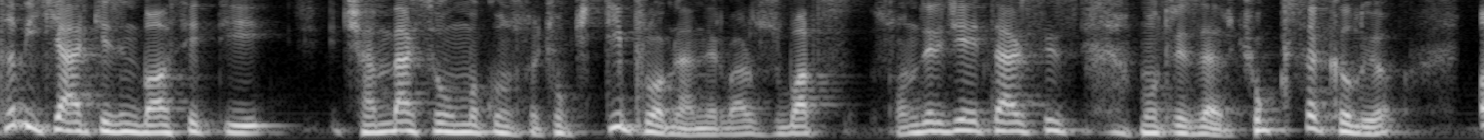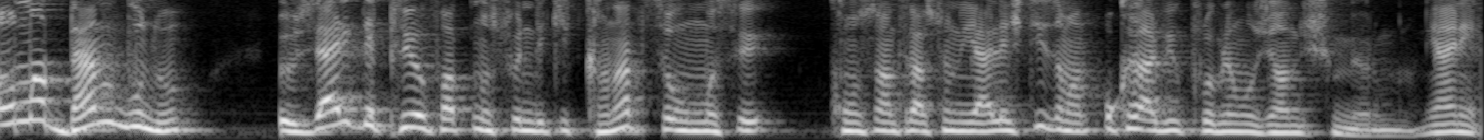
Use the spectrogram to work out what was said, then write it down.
Tabii ki herkesin bahsettiği çember savunma konusunda çok ciddi problemleri var. Zubat son derece yetersiz. Montrezl çok kısa kalıyor. Ama ben bunu özellikle playoff atmosferindeki kanat savunması konsantrasyonu yerleştiği zaman o kadar büyük problem olacağını düşünmüyorum bunun. Yani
